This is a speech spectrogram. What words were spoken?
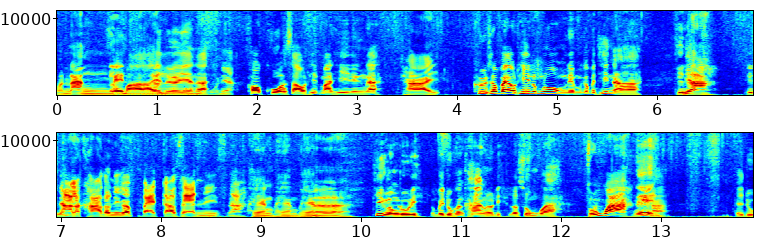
มานั่งเล่นสบายเลยอะนะโโหเนี่ยครอบครัวเสาร์อาทิตย์มาทีนึงนะใช่ คือถ้าไปเอาที่โล่งๆเนี่ยมันก็เป็นที่นาที่เนี่ยนาที่นาราคาตอนนี้ก็แปดเก้าแสนนี่นะแพงแพงแพงเออพี่ยิงลองดูดิลองไปดูข้างๆเราดิเราสูงกว่า สูงกว่านี่ อะ ไปดู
